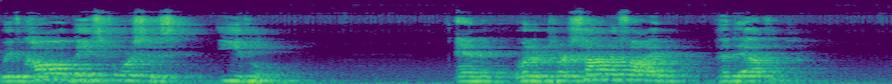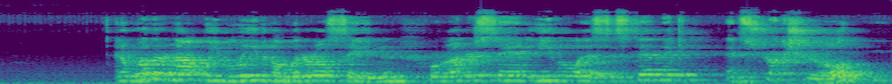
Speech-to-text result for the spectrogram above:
we've called these forces evil. And when personified the devil. And whether or not we believe in a literal Satan or understand evil as systemic and structural,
